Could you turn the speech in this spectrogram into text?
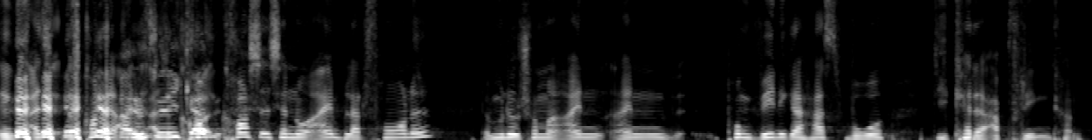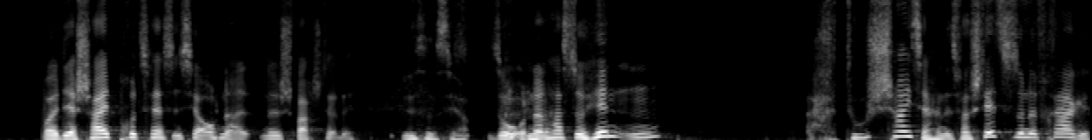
äh, also, das kommt ja, also will ich Cro gar- Cross ist ja nur ein Blatt vorne, damit du schon mal einen, einen Punkt weniger hast, wo die Kette abfliegen kann. Weil der Scheidprozess ist ja auch eine, eine Schwachstelle. Ist es ja. So, und dann hast du hinten. Ach du Scheiße, Hannes, was stellst du so eine Frage?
